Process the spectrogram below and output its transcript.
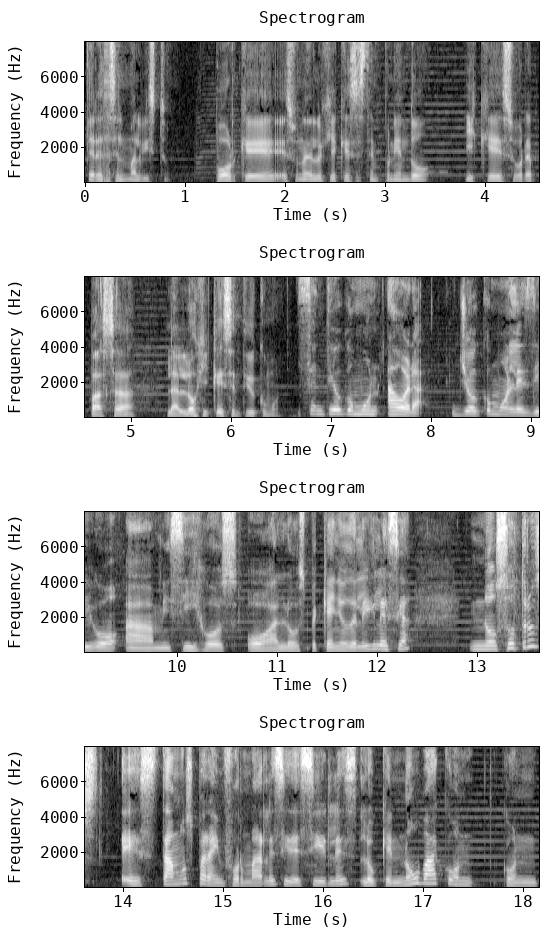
eres el mal visto. Porque es una ideología que se está imponiendo y que sobrepasa la lógica y sentido común. Sentido común. Ahora, yo como les digo a mis hijos o a los pequeños de la iglesia, nosotros estamos para informarles y decirles lo que no va con, con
